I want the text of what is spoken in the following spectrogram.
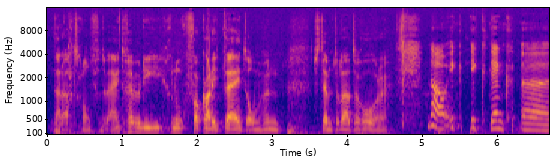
naar de achtergrond verdwijnt? Of hebben die genoeg vocaliteit om hun stem te laten horen? Nou, ik, ik denk uh,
